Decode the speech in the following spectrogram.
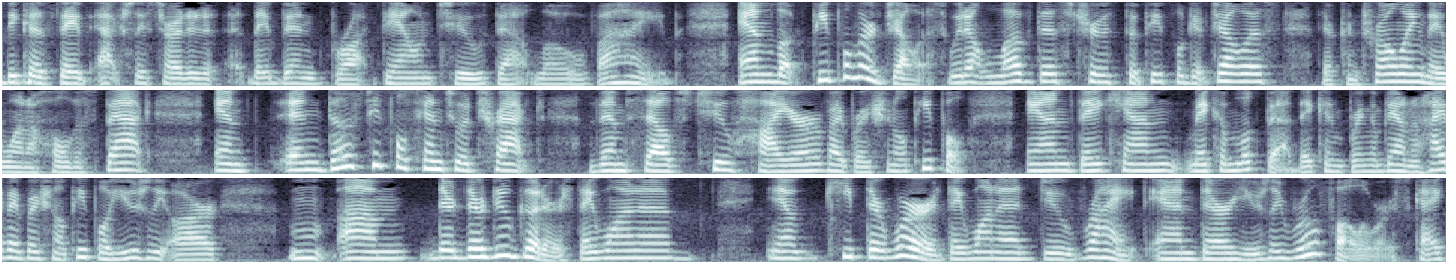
because they've actually started they've been brought down to that low vibe. And look people are jealous. We don't love this truth but people get jealous. They're controlling. They want to hold us back and and those people tend to attract themselves to higher vibrational people and they can make them look bad. They can bring them down and high vibrational people usually are mm, um, they're they're do-gooders. They want to you know keep their word. They want to do right and they're usually rule followers okay?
